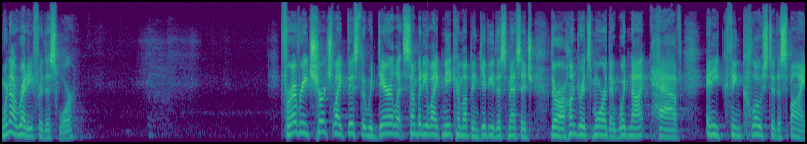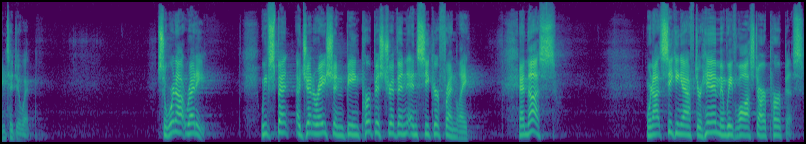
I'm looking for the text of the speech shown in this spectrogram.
we're not ready for this war. For every church like this that would dare let somebody like me come up and give you this message, there are hundreds more that would not have anything close to the spine to do it. So we're not ready. We've spent a generation being purpose driven and seeker friendly. And thus, we're not seeking after him and we've lost our purpose.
